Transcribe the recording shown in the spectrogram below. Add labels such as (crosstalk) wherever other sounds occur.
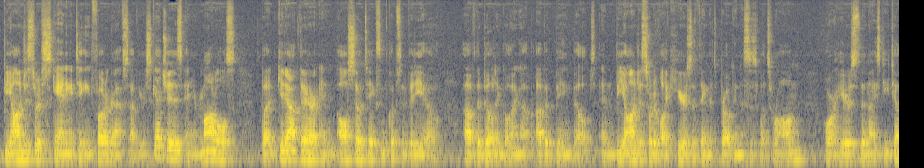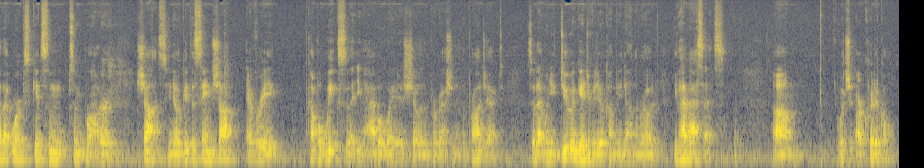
beyond just sort of scanning and taking photographs of your sketches and your models, but get out there and also take some clips of video of the building going up, of it being built, and beyond just sort of like here's the thing that's broken, this is what's wrong, or here's the nice detail that works. Get some some broader shots. You know, get the same shot every couple weeks so that you have a way to show the progression of the project, so that when you do engage a video company down the road, you have assets, um, which are critical.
